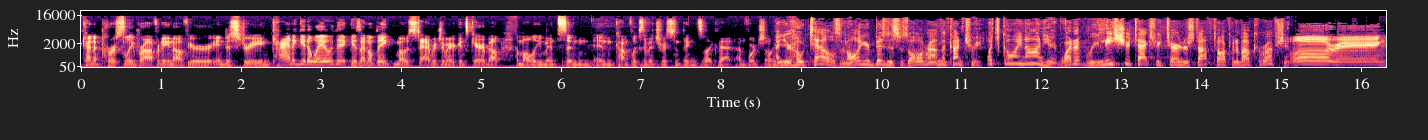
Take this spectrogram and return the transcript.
kind of personally profiting off your industry and kind of get away with it because I don't think most average Americans care about emoluments and, and conflicts of interest and things like that, unfortunately. and your hotels and all your businesses all around the country. What's going on here? Why don't release your tax return or stop talking about corruption? Boring.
